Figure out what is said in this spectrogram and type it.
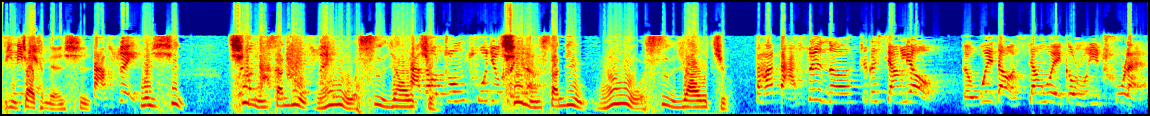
机里面打碎，微信七零三六五五四幺九，七零三六五五四幺九。把它打碎呢，这个香料的味道香味更容易出来，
